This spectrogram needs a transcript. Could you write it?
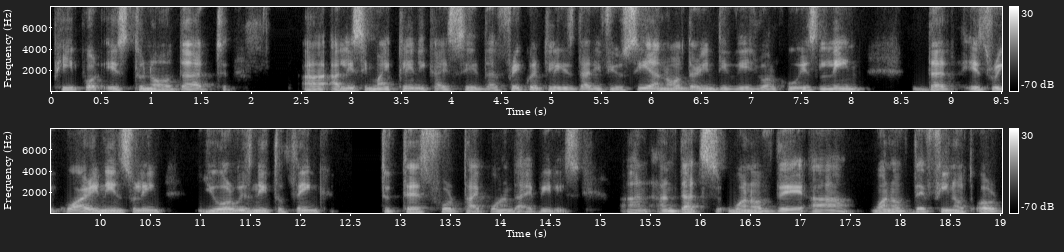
people is to know that uh, at least in my clinic, I see that frequently is that if you see an older individual who is lean that is requiring insulin, you always need to think to test for type 1 diabetes. And, and that's one of the uh, one of the phenotype or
